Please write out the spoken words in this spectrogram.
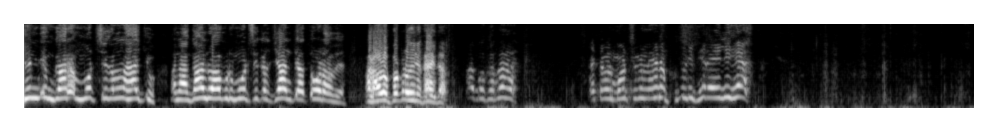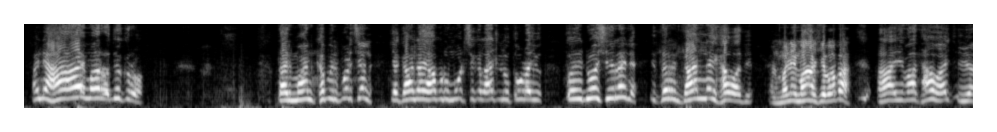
જિંદગીમાં ગારા મોટરસાયકલ ના હાક્યું. અને આ ગાંડો આપણું મોટરસાયકલ જ્યાં ત્યાં તોડાવે. અને હાલો પકડો એને ખાઈ ગા આ બોકા આ તમારી મોટરસાઇકલ એને ફૂટડી ફેરાયેલી છે. અને હા મારો દીકરો. તારી માન ખબર પડશે ને કે ગાંડાએ આપણું મોટરસાયકલ આટલું તોડાયું. તો એ ડોશી રહી ને એ તારે ધાન નહીં ખાવા દે અને મને મારશે બાપા હા એ વાત હા સાચી છે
